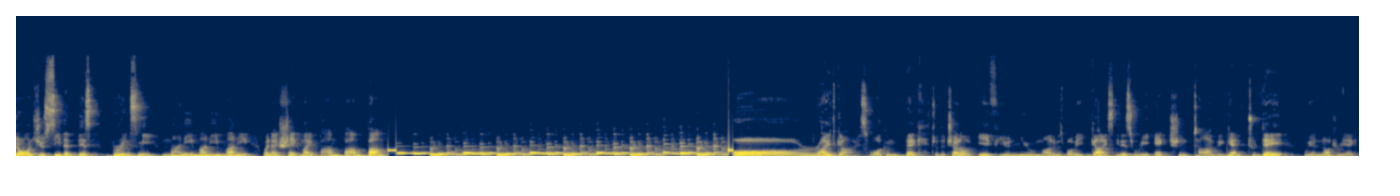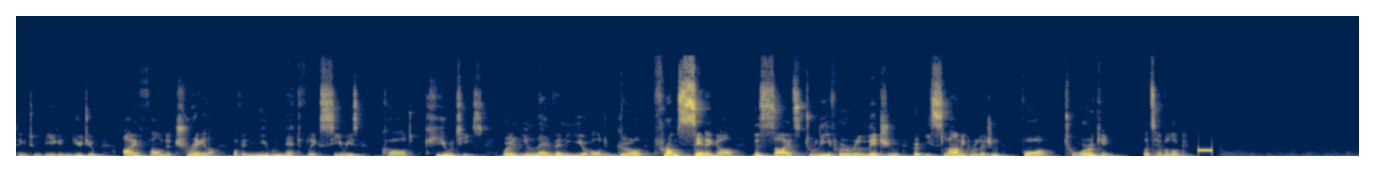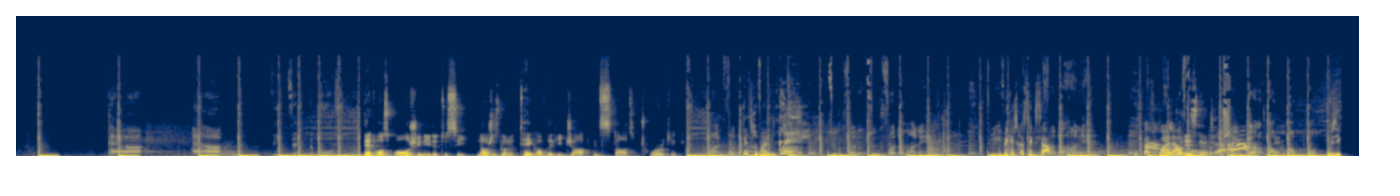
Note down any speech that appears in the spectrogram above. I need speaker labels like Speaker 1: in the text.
Speaker 1: Don't you see that this brings me money, money, money when I shake my bum, bum, bum? Alright guys, welcome back to the channel. If you're new, my name is Bobby. Guys, it is reaction time again. Today we are not reacting to vegan YouTube. I found a trailer of a new Netflix series called Cuties, where an 11 year old girl from Senegal decides to leave her religion, her Islamic religion, for twerking. Let's have a look. That was all she needed to see. Now she's gonna take off the hijab and start twerking.
Speaker 2: 88. Que c'est que ça Il se passe quoi
Speaker 1: Yeah,
Speaker 2: là
Speaker 1: what is that?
